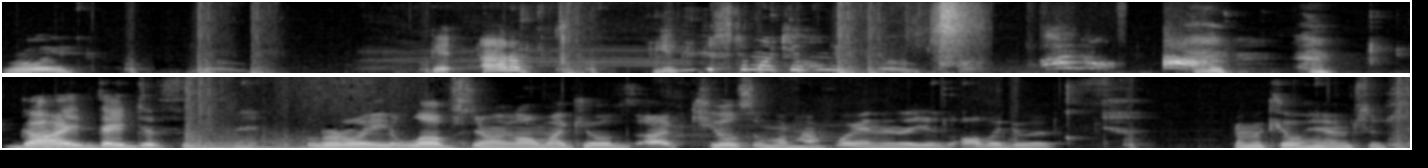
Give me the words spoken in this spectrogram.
Roy. Get out of. You you just still my kill, homie. Guys, they just literally love stealing all my kills. I kill someone halfway and then they just all they do is. I'm gonna kill him since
